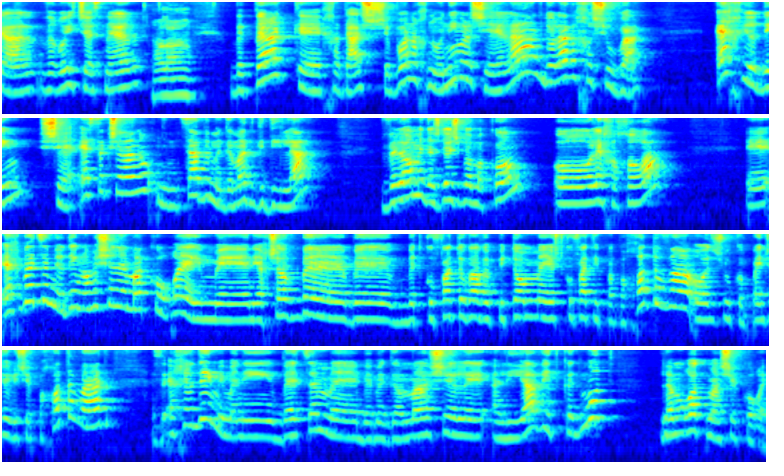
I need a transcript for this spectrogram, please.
מיטל ורועי צ'סנר, אהלן. בפרק אה, חדש שבו אנחנו עונים על שאלה גדולה וחשובה. איך יודעים שהעסק שלנו נמצא במגמת גדילה ולא מדשדש במקום או הולך אחורה? אה, איך בעצם יודעים, לא משנה מה קורה, אם אה, אני עכשיו ב, ב, בתקופה טובה ופתאום יש תקופה טיפה פחות טובה, או איזשהו קמפיין שלי שפחות עבד, אז איך יודעים אם אני בעצם במגמה של עלייה והתקדמות למרות מה שקורה?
